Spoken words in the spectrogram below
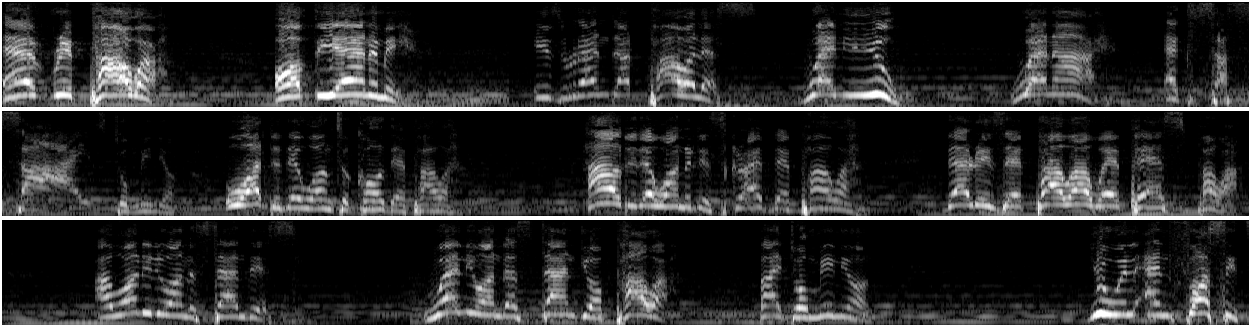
Every power of the enemy is rendered powerless when you, when I exercise dominion. What do they want to call their power? How do they want to describe their power? There is a power where pairs power. I want you to understand this. When you understand your power by dominion, you will enforce it.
